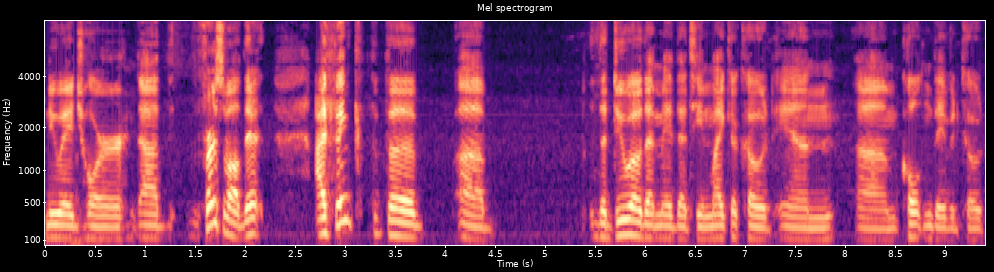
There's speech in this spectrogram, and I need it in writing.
New Age horror. Uh, first of all, there, I think that the uh, the duo that made that team, Micah Cote and um, Colton David Cote,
